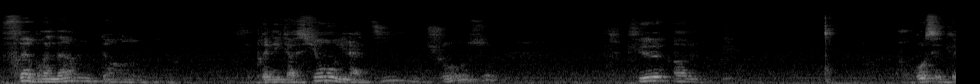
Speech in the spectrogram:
frère Branham, dans ses prédications, il a dit une chose que euh, c'est que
